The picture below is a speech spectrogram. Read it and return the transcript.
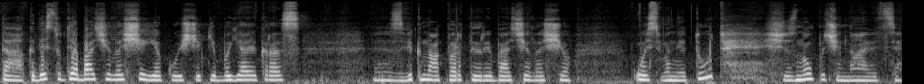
Так, десь тут я бачила ще є кущики, бо я якраз е, з вікна квартири бачила, що ось вони тут, що знов починаються.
